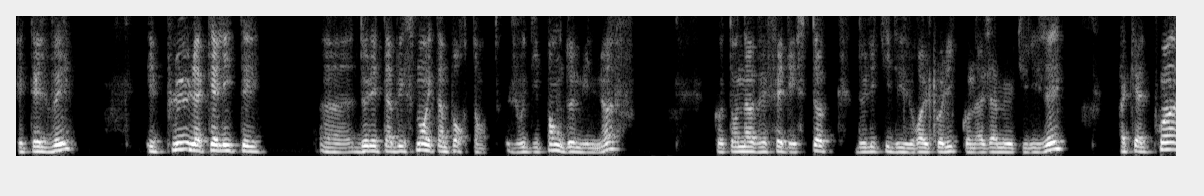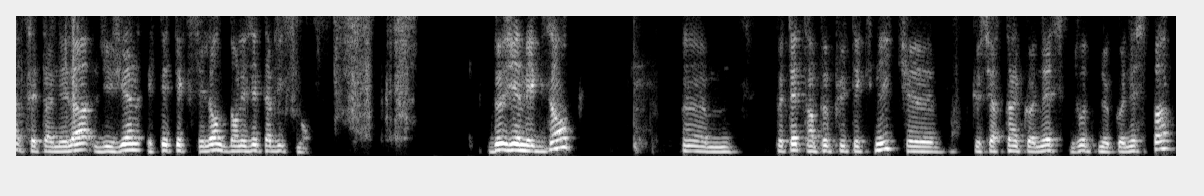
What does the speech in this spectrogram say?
est élevée, et plus la qualité euh, de l'établissement est importante. Je ne vous dis pas en 2009, quand on avait fait des stocks de liquide hydroalcoolique qu'on n'a jamais utilisé, à quel point cette année-là, l'hygiène était excellente dans les établissements. Deuxième exemple, peut-être un peu plus technique, euh, que certains connaissent, d'autres ne connaissent pas.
